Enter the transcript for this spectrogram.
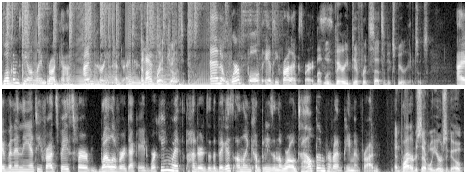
Welcome to the Online FraudCast. I'm Karisse Hendrick. And I'm Brett Johnson. And we're both anti fraud experts. But with very different sets of experiences. I've been in the anti fraud space for well over a decade, working with hundreds of the biggest online companies in the world to help them prevent payment fraud. And prior to several years ago,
